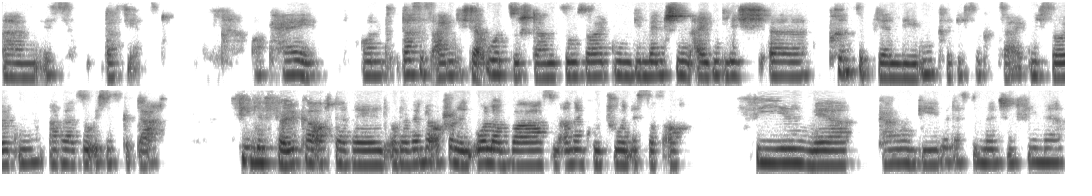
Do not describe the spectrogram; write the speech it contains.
ähm, ist das jetzt. Okay, und das ist eigentlich der Urzustand. So sollten die Menschen eigentlich äh, prinzipiell leben, kriege ich so gezeigt. Nicht sollten, aber so ist es gedacht. Viele Völker auf der Welt oder wenn du auch schon in Urlaub warst, in anderen Kulturen ist das auch viel mehr gang und gebe, dass die Menschen viel mehr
